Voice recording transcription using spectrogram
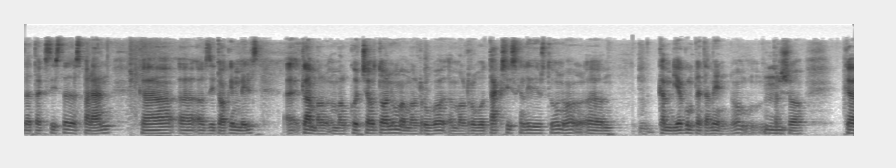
de taxistes esperant que eh, els hi toquin ells. Eh, clar, amb el, amb el cotxe autònom, amb el, robot, amb el robot taxis que li dius tu, no? eh, canvia completament, no? Mm. Per això que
